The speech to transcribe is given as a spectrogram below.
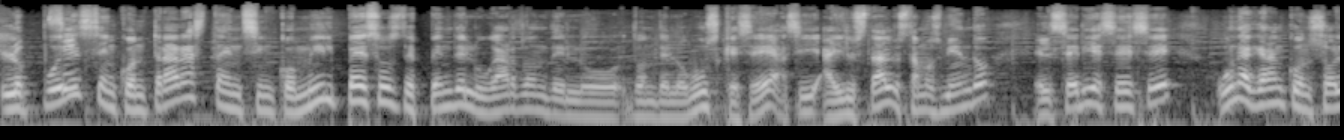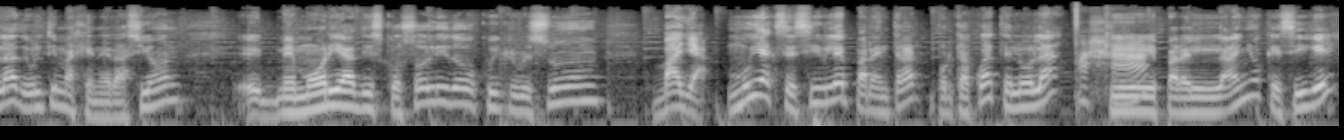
Lo puedes encontrar hasta en 5 mil pesos, depende del lugar donde lo, donde lo busques, ¿eh? Así, ahí está, lo estamos viendo. El Series S, una gran consola de última generación, eh, memoria, disco sólido, quick resume. Vaya, muy accesible para entrar, porque acuérdate, Lola, Ajá. que para el año que sigue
